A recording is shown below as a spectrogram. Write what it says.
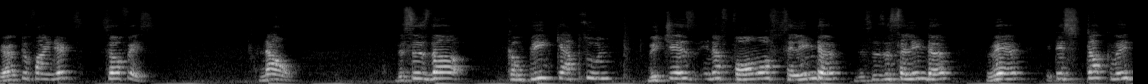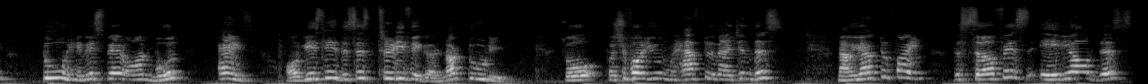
You have to find its surface. Now this is the complete capsule which is in a form of cylinder. This is a cylinder where it is stuck with two hemisphere on both ends. Obviously this is 3D figure not 2D. So first of all you have to imagine this. Now you have to find the surface area of this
